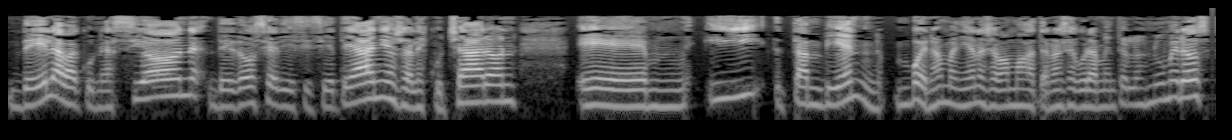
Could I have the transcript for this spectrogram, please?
de la vacunación de 12 a 17 años, ya la escucharon. Eh, y también, bueno, mañana ya vamos a tener seguramente los números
